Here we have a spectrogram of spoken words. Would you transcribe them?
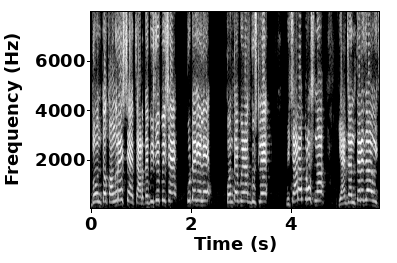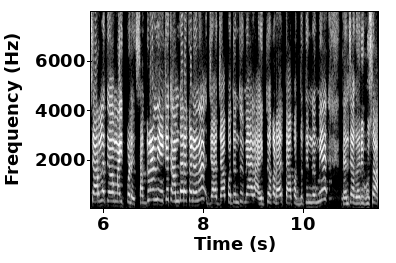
दोन तर काँग्रेसचे आहे चार तर बीजेपीचे आहे. कुठे गेले? कोणत्या बिळात घुसले? विचारा प्रश्न. या जनतेने जेव्हा विचारलं तेव्हा माहीत पडेल. सगळ्यांनी एक एक आमदाराकडे ना ज्या ज्या पद्धतीने तुम्ही आज आयुक्ताकडे आहात, त्या पद्धतीने तुम्ही त्यांच्या घरी घुसा.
